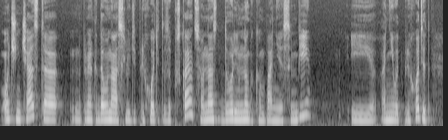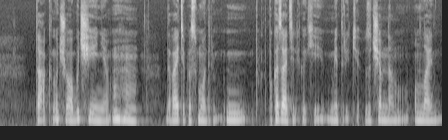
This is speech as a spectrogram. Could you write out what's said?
очень часто, например, когда у нас люди приходят и запускаются, у нас довольно много компаний SMB, и они вот приходят, так, ну что, обучение, угу, давайте посмотрим, показатели какие, метрики, зачем нам онлайн,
